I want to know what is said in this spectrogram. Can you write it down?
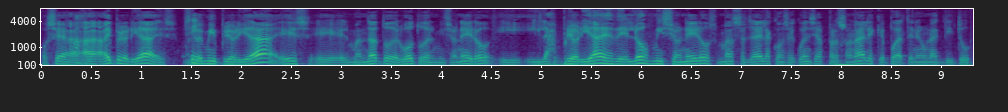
O sea, hay prioridades. mi prioridad es eh, el mandato del voto del misionero y, las prioridades de los misioneros, más allá de las consecuencias personales que pueda tener una actitud.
